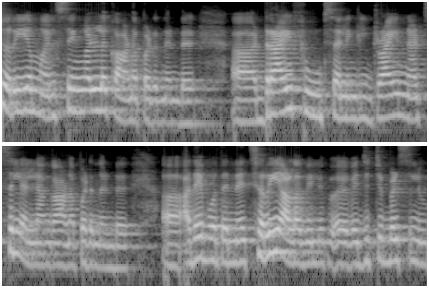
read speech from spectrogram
ചെറിയ മത്സ്യങ്ങളിൽ കാണപ്പെടുന്നുണ്ട്. ഡ്രൈ ഫ്രൂട്ട്സ് അല്ലെങ്കിൽ ഡ്രൈ നട്ട്സിലെല്ലാം കാണപ്പെടുന്നുണ്ട്. അതേപോലെ തന്നെ ചെറിയ അളവിൽ വെജിറ്റബിൾസിലും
